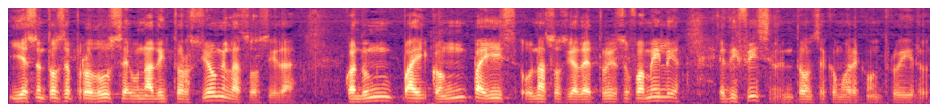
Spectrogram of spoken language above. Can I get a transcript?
y eso entonces produce una distorsión en la sociedad. Cuando un país, con un país una sociedad destruye su familia, es difícil entonces cómo reconstruirla.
